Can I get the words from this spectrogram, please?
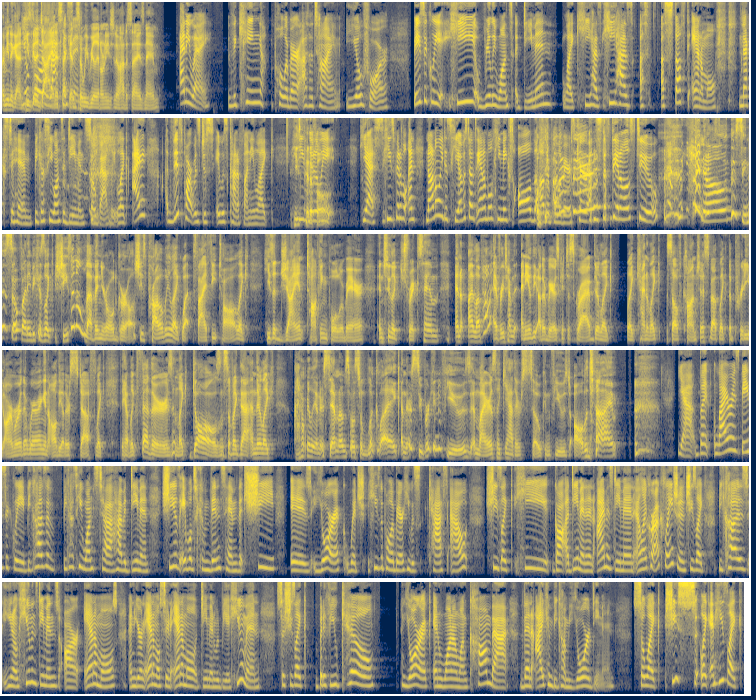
I mean, again, he's going to Yofor die in a second, so we really don't need to know how to say his name. Anyway, the king polar bear at the time, Yofor, basically he really wants a demon. Like he has he has a, a stuffed animal next to him because he wants a demon so badly. Like I this part was just it was kind of funny. Like He's he pitiful. literally Yes, he's pitiful. And not only does he have a stuffed animal, he makes all the oh, other polar other bears carry around stuffed animals too. I know. This scene is so funny because, like, she's an 11 year old girl. She's probably, like, what, five feet tall? Like, he's a giant talking polar bear, and she, like, tricks him. And I love how every time that any of the other bears get described, they're like, like kind of like self-conscious about like the pretty armor they're wearing and all the other stuff. Like they have like feathers and like dolls and stuff like that. And they're like I don't really understand what I'm supposed to look like. And they're super confused. And Lyra's like yeah they're so confused all the time Yeah, but Lyra is basically because of because he wants to have a demon, she is able to convince him that she is Iorek, which he's the polar bear he was cast out. She's like he got a demon and I'm his demon and like her explanation she's like because you know humans demons are animals and you're an animal so an animal demon would be a human. So she's like but if you kill Iorek in one-on-one combat, then I can become your demon. So like she's so, like, and he's like,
